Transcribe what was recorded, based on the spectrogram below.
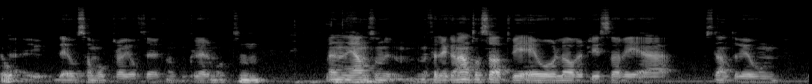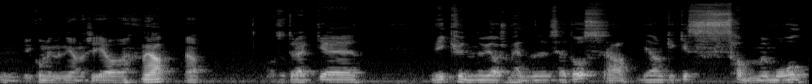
Ja, Det er jo- Det er jo samme oppdrag vi ofte kan konkurrere mot. Mm. Men igjen, som Fredrik har nevnt også, at vi er jo lavere priser, vi er studenter, vi er unge. Mm. Vi kommer inn med ny energi. og Ja. ja. Og så tror jeg ikke de kundene vi har som henvender seg til oss, Ja. de har nok ikke samme mål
